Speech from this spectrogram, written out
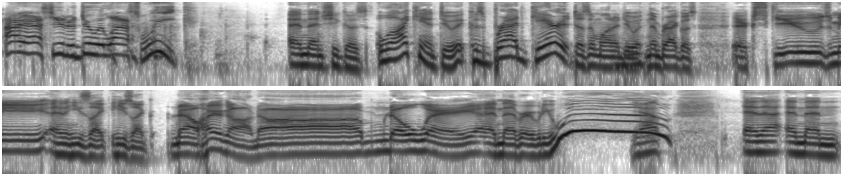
I asked you to do it last week. And then she goes, Well, I can't do it because Brad Garrett doesn't want to do it. And then Brad goes, Excuse me. And he's like, he's like, Now hang on. Uh, no way. And then everybody, woo. Yep. And that, and then,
